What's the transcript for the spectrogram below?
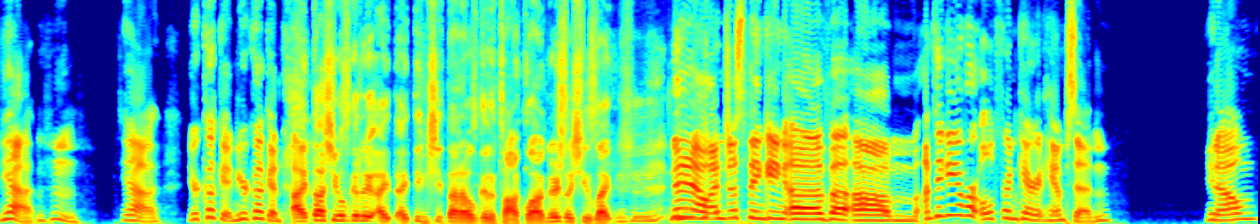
Yeah. Mm-hmm. Yeah. You're cooking. You're cooking. I thought she was gonna. I, I think she thought I was gonna talk longer, so she's like, mm-hmm. No, no, no. I'm just thinking of. Uh, um. I'm thinking of our old friend Garrett Hampson. You know,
